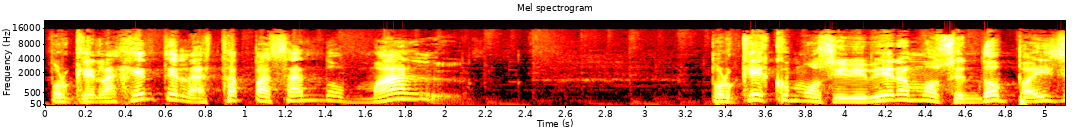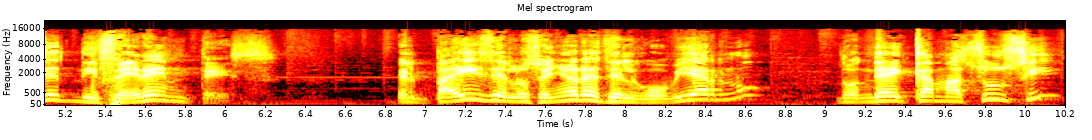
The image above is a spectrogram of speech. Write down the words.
Porque la gente la está pasando mal. Porque es como si viviéramos en dos países diferentes. El país de los señores del gobierno, donde hay Kamasusi,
